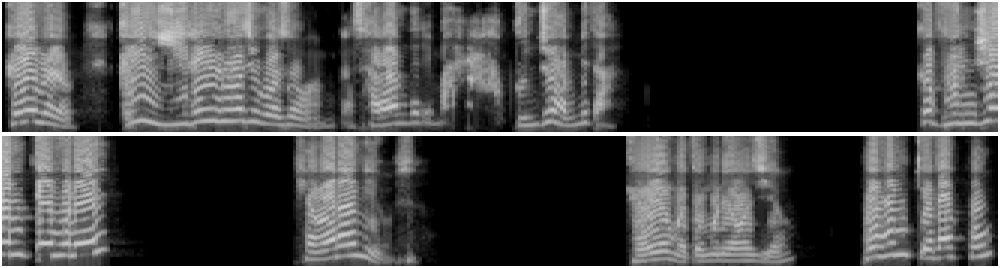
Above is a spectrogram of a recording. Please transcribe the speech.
그러면 그 일을 가지고서 뭡니까? 사람들이 막 분주합니다. 그 분주함 때문에 평안함이 없어. 교회 뭐 때문에 오지요? 복음 깨닫고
